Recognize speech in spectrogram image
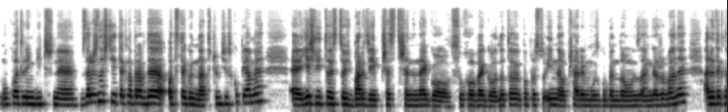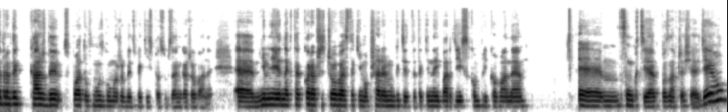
układ limbiczny, w zależności tak naprawdę od tego, nad czym się skupiamy. E, jeśli to jest coś bardziej przestrzennego, słuchowego, no to po prostu inne obszary mózgu będą zaangażowane, ale tak naprawdę każdy z płatów mózgu może być w jakiś sposób zaangażowany. Niemniej jednak ta kora przedczołowa jest takim obszarem, gdzie te takie najbardziej skomplikowane funkcje, poznacze się dzieją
